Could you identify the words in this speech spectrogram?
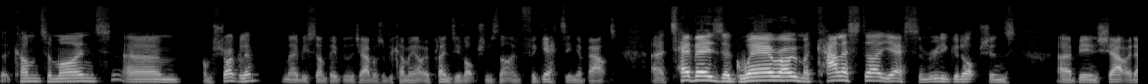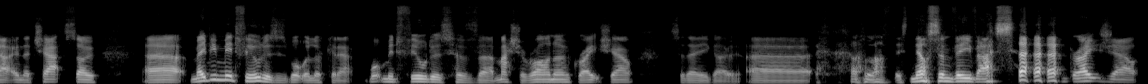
that come to mind. Um, I'm struggling. Maybe some people in the channels will be coming up with plenty of options that I'm forgetting about. Uh, Tevez, Aguero, Mac Allister. Yes, some really good options uh, being shouted out in the chat. So uh, maybe midfielders is what we're looking at. What midfielders have uh, Mascherano, great shout. So there you go. Uh, I love this. Nelson Vivas, great shout.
